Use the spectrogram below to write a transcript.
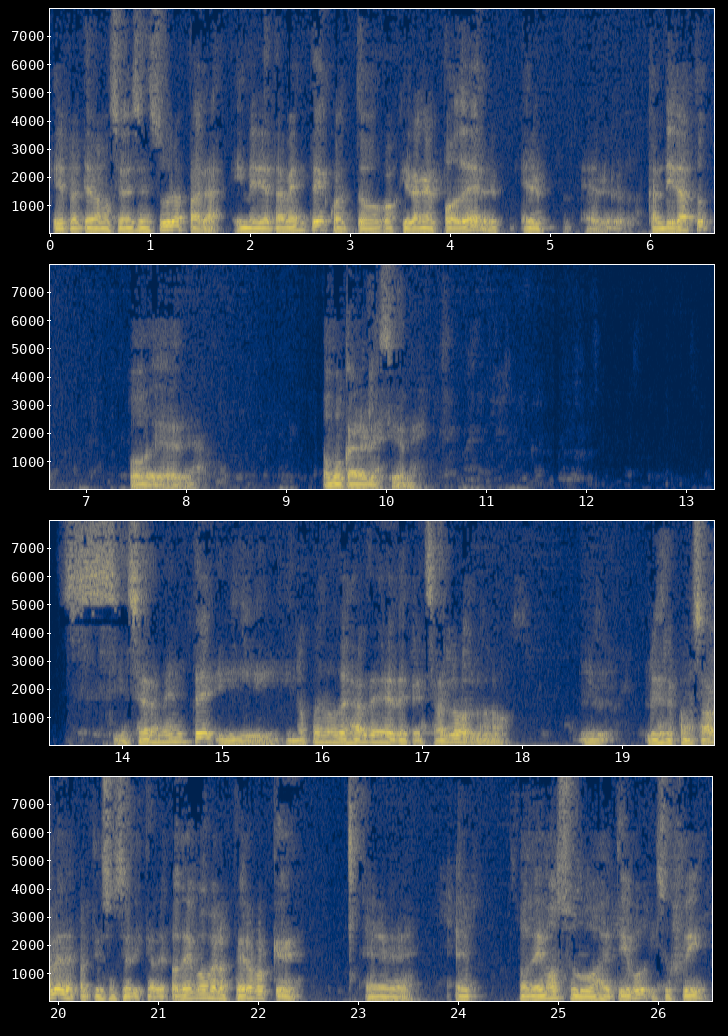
quiere plantear una moción de censura para inmediatamente, cuando cogieran el poder, el, el- candidato, poder convocar elecciones. Sinceramente, y, no puedo dejar de, de pensar lo, irresponsable del Partido Socialista. De Podemos me lo espero porque eh, el Podemos, su objetivo y su fin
